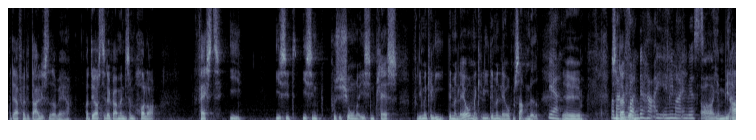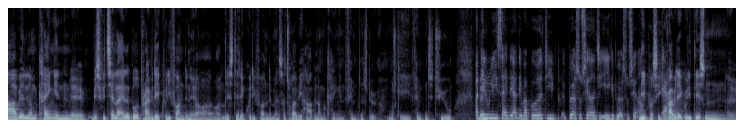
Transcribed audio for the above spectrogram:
og derfor er det et dejligt sted at være. Og det er også det, der gør, at man ligesom holder fast i, i, sit, i sin position og i sin plads, fordi man kan lide det, man laver, man kan lide det, man laver dem sammen med. Ja. Øh, Hvor mange går- fonde har I inde i MyInvest? Åh, jamen, vi har vel omkring en, øh, hvis vi tæller alle, både private equity fondene og, og listed equity fonde med, så tror jeg, vi har vel omkring en 15 stykker, måske 15 til 20. Og det du lige sagde der, det var både de børsnoterede og de ikke børsnoterede. Lige præcis. Ja. Private equity, det er sådan øh,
